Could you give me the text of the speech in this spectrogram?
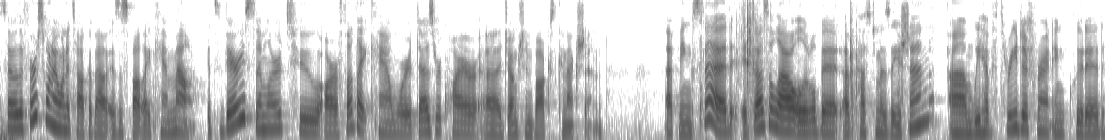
So the first one I want to talk about is a spotlight cam mount. It's very similar to our floodlight cam where it does require a junction box connection. That being said, it does allow a little bit of customization. Um, we have three different included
